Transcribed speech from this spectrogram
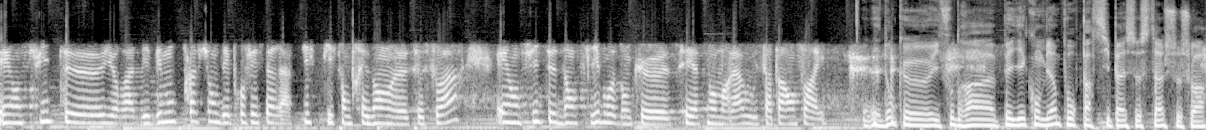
Et ensuite, euh, il y aura des démonstrations des professeurs et artistes qui sont présents euh, ce soir. Et ensuite, danse libre. Donc, c'est à ce moment-là où ça part en soirée. Et donc, il faudra payer combien pour participer à ce stage ce soir?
